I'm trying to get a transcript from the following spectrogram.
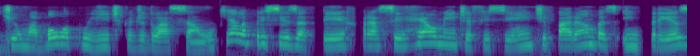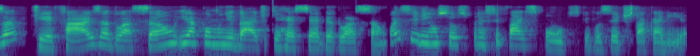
de uma boa política de doação? O que ela precisa ter para ser realmente eficiente para ambas empresa que faz a doação e a comunidade que recebe a doação? Quais seriam os seus principais pontos que você destacaria?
